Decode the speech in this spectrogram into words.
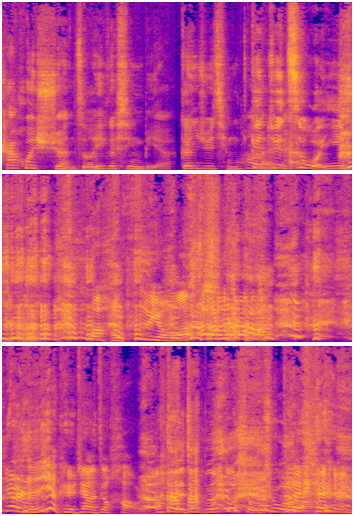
它会选择一个性别，根据情况来看根据自我意志，哇，好自由啊！是啊，要是人也可以这样就好了。对，就不用做手术了。对，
